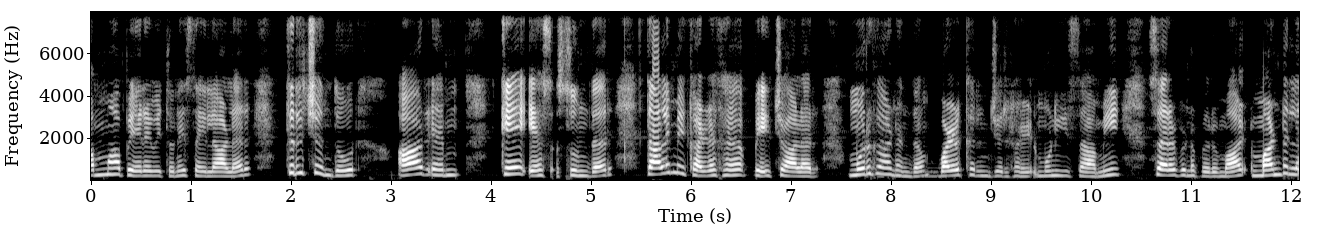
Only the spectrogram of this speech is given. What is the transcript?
அம்மா பேரவை துணை செயலாளர் Tiruchendur R M K S Sundar தலைமை கழக பேச்சாளர் முருகானந்தம் வழக்கறிஞர்கள் முனிசாமி சரவண பெருமாள் மண்டல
